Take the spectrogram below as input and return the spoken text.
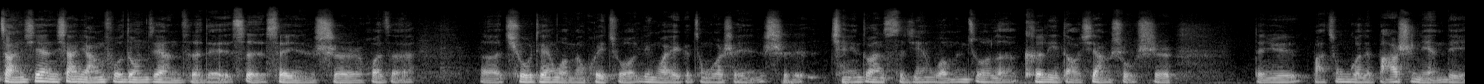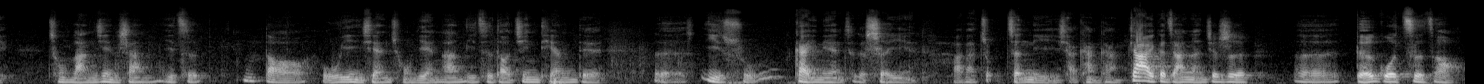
展现像杨富东这样子的摄摄影师，或者呃秋天我们会做另外一个中国摄影师。前一段时间我们做了颗粒到像素，是等于把中国的八十年代从蓝镜山一直到吴应贤，从延安一直到今天的呃艺术概念这个摄影，把它做整理一下看看。下一个展览就是呃德国制造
